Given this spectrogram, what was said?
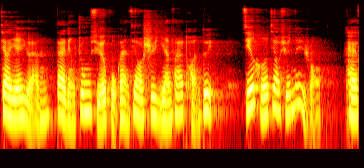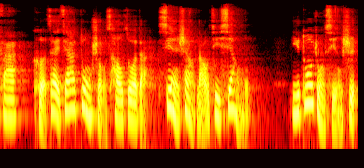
教研员带领中学骨干教师研发团队。结合教学内容，开发可在家动手操作的线上牢记项目，以多种形式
